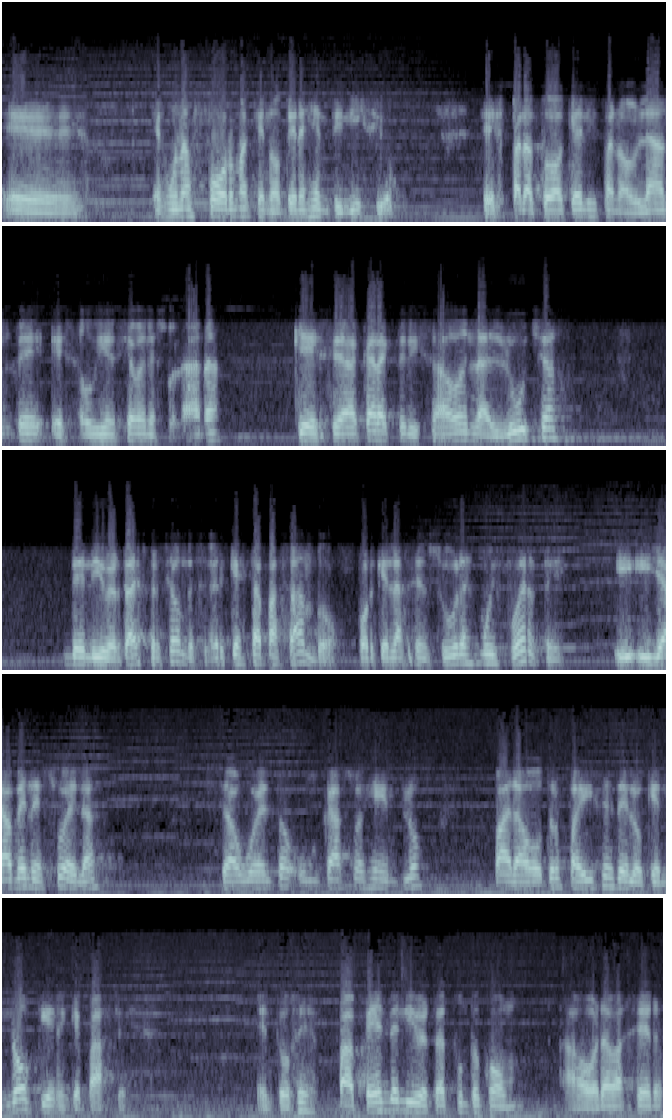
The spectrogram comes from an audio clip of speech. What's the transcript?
Eh, es una forma que no tiene gentilicio. Es para todo aquel hispanohablante, esa audiencia venezolana que se ha caracterizado en la lucha de libertad de expresión, de saber qué está pasando, porque la censura es muy fuerte. Y, y ya Venezuela se ha vuelto un caso ejemplo para otros países de lo que no quieren que pase. Entonces, papeldelibertad.com ahora va a ser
